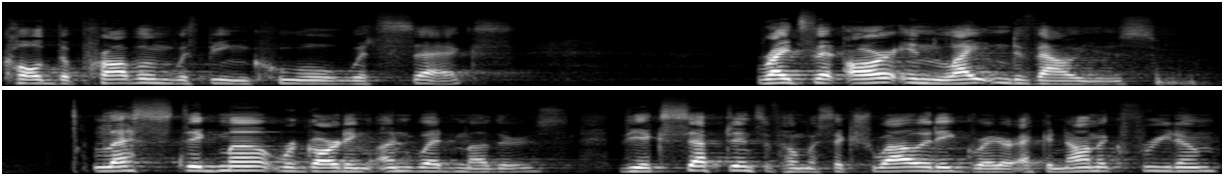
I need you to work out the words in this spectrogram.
called The Problem with Being Cool with Sex, writes that our enlightened values, less stigma regarding unwed mothers, the acceptance of homosexuality, greater economic freedom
